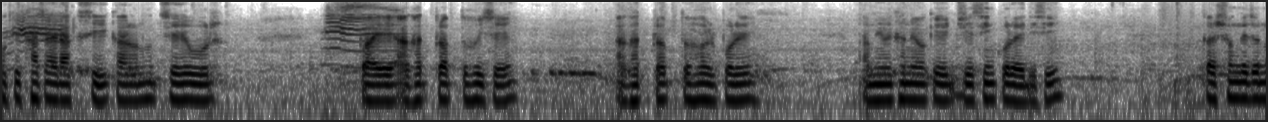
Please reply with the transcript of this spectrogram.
ওকে খাঁচায় রাখছি, কারণ হচ্ছে ওর পায়ে আঘাতপ্রাপ্ত হয়েছে। আঘাতপ্রাপ্ত হওয়ার পরে আমি ওইখানে ওকে ড্রেসিং করে দিছি। তার সঙ্গে যেন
